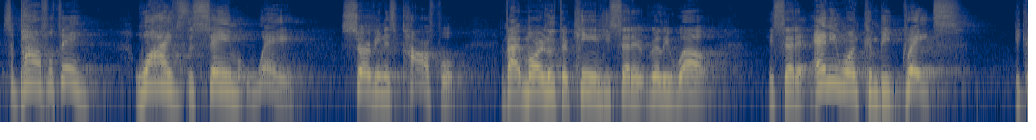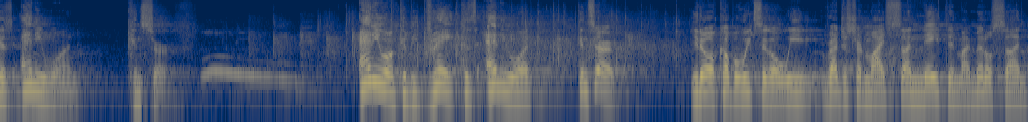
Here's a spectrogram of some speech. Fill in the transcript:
It's a powerful thing. Wives, the same way. Serving is powerful. In fact, Martin Luther King, he said it really well. He said it anyone can be great because anyone can serve. Anyone can be great because anyone can serve. You know, a couple weeks ago, we registered my son Nathan, my middle son,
